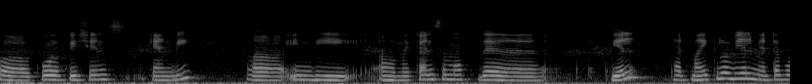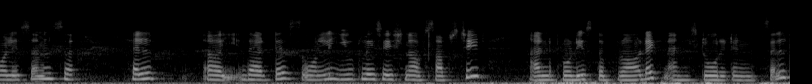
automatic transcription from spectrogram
uh, coefficients can be uh, in the uh, mechanism of the well that microbial metabolisms help that is only utilization of substrate and produce the product and store it in itself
